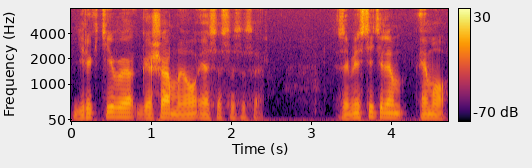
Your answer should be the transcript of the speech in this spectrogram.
Директива ГШ МО СССР. Заместителем МО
